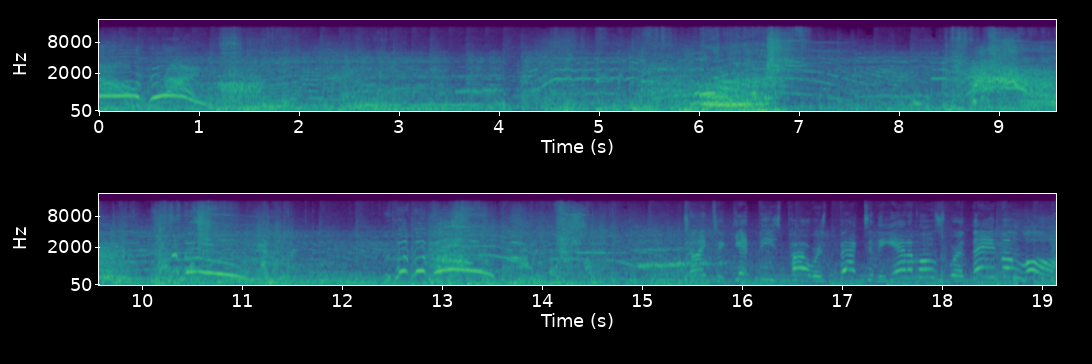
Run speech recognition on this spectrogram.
All Time to get these powers back to the animals where they belong.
